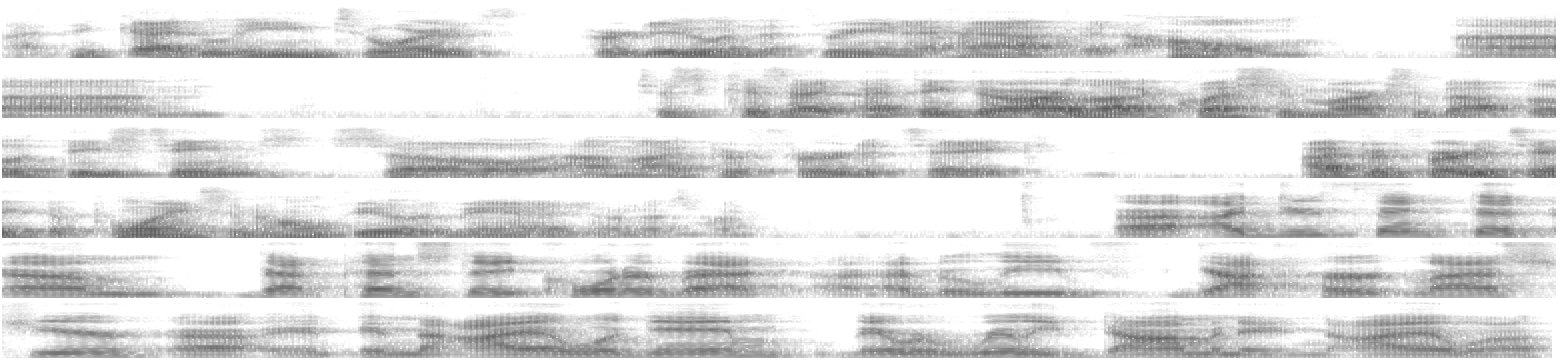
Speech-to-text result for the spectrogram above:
I think I'd lean towards Purdue in the three and a half at home. Um, just because I, I think there are a lot of question marks about both these teams. So um, I prefer to take, I prefer to take the points and home field advantage on this one. Uh, I do think that um, that Penn State quarterback, I, I believe, got hurt last year uh, in, in the Iowa game. They were really dominating Iowa,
